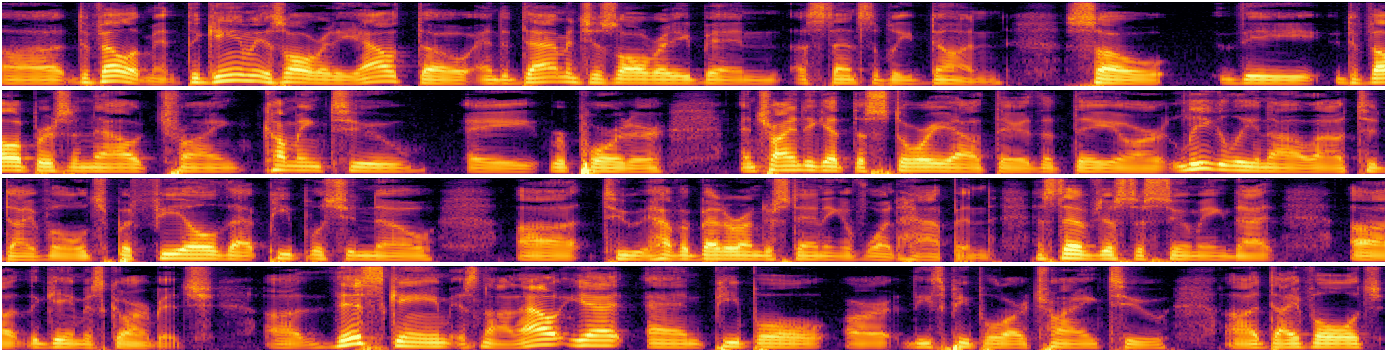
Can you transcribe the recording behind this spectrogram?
uh, development. The game is already out though, and the damage has already been ostensibly done. So the developers are now trying, coming to a reporter and trying to get the story out there that they are legally not allowed to divulge, but feel that people should know uh, to have a better understanding of what happened instead of just assuming that uh, the game is garbage. Uh, this game is not out yet, and people are these people are trying to uh, divulge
